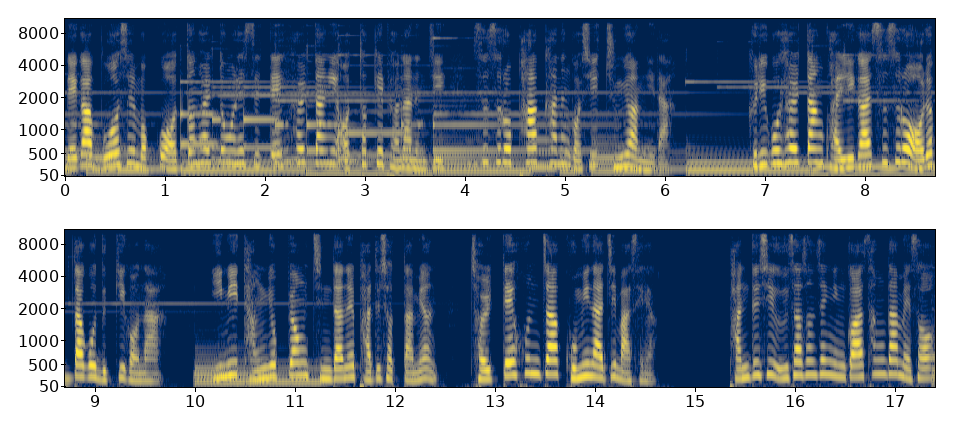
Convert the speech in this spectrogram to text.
내가 무엇을 먹고 어떤 활동을 했을 때 혈당이 어떻게 변하는지 스스로 파악하는 것이 중요합니다. 그리고 혈당 관리가 스스로 어렵다고 느끼거나 이미 당뇨병 진단을 받으셨다면 절대 혼자 고민하지 마세요. 반드시 의사 선생님과 상담해서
